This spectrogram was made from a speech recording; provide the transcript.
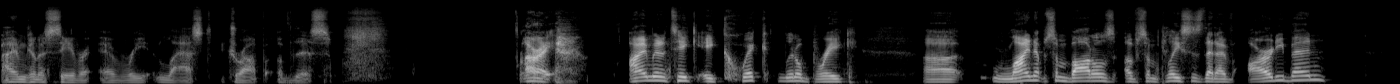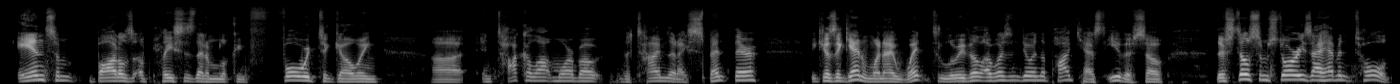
I'm going to savor every last drop of this. All right. I'm going to take a quick little break, uh, line up some bottles of some places that I've already been, and some bottles of places that I'm looking forward to going, uh, and talk a lot more about the time that I spent there. Because again, when I went to Louisville, I wasn't doing the podcast either. So there's still some stories I haven't told.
